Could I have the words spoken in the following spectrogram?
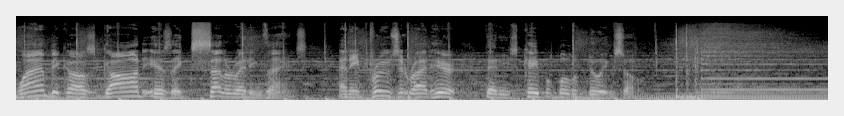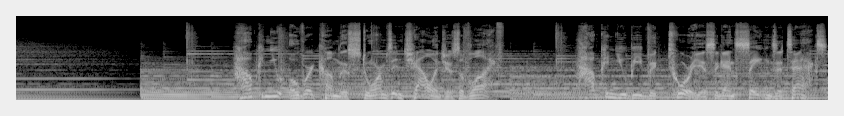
Why? Because God is accelerating things. And He proves it right here that He's capable of doing so. How can you overcome the storms and challenges of life? How can you be victorious against Satan's attacks?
